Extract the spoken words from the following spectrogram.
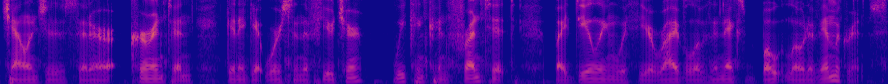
challenges that are current and going to get worse in the future. We can confront it by dealing with the arrival of the next boatload of immigrants.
